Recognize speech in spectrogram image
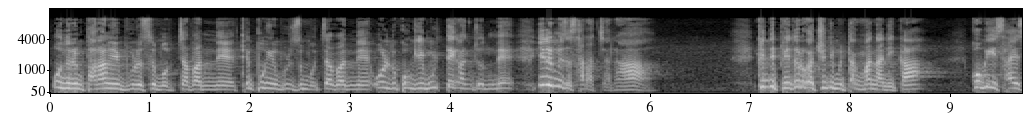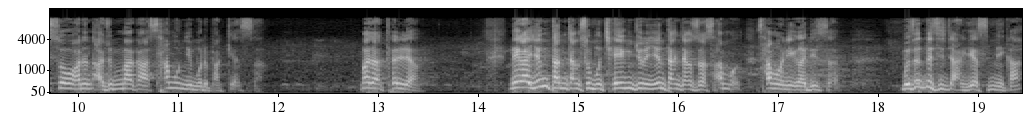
오늘은 바람이 불어서 못 잡았네. 태풍이 불어서 못 잡았네. 오늘도 고기 물때가 안 좋네. 이러면서 살았잖아. 근데 베드로가 주님을 딱 만나니까 고기 사했어 하는 아줌마가 사모님으로 바뀌었어. 맞아, 틀려. 내가 영탄 장수면 최영주는 영탄 장수 사모, 사모니가 어디 있어? 무슨 뜻인지 알겠습니까?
